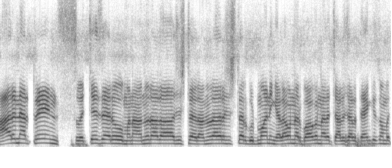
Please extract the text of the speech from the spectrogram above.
ఆర్ఎన్ఆర్ ట్రెండ్స్ వచ్చేసారు. మన Anuradha sister Anuradha sister good morning. ఎలా ఉన్నారు? బాగున్నారా? చాలా చాలా thank you so much.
